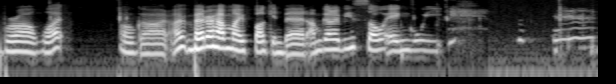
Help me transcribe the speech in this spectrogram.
Bruh, what? Oh god, I better have my fucking bed. I'm gonna be so angry. Where'd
